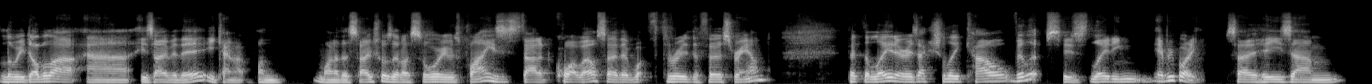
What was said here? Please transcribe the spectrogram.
Louis Dobbelaar uh, is over there. He came up on one of the socials that I saw. He was playing. He started quite well. So they went through the first round. but the leader is actually Karl Vilips, who's leading everybody. So he's um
